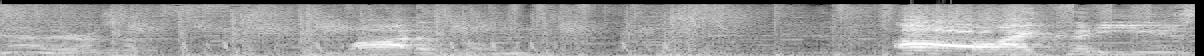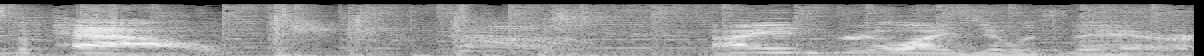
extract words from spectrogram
Yeah, there was a, a lot of them. Oh, I could have used the POW. I didn't realize it was there.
